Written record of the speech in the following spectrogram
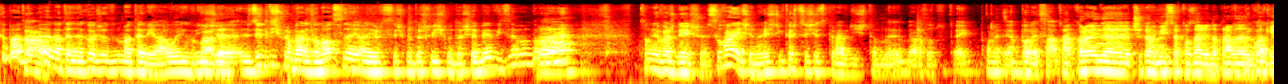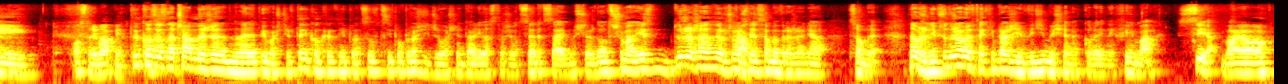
chyba Tak. tyle na ten, jak chodzi o ten materiał. Jak widzicie, zjedliśmy bardzo mocno, ale już jesteśmy, doszliśmy do siebie, widzę, mam wrażenie. No. Co najważniejsze. Słuchajcie, no jeśli ktoś chce się sprawdzić, to my bardzo tutaj polecamy. polecamy. Tak, kolejne ciekawe miejsce w Poznaniu, naprawdę na Dokładnie. takiej ostrej mapie. Tylko zaznaczamy, że najlepiej właśnie w tej konkretnej placówce i poprosić, że właśnie dali ostrość od serca i myślę, że otrzyma, jest duża szansa, że otrzyma Tak. te same wrażenia, co my. Dobrze, nie przedłużamy w takim razie, widzimy się na kolejnych filmach. See ya! Bajo.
